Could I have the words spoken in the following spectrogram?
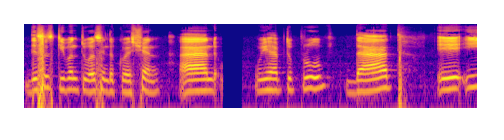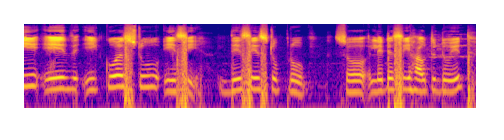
this is given to us in the question and we have to prove that AE is equals to EC this is to prove. So let us see how to do it.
